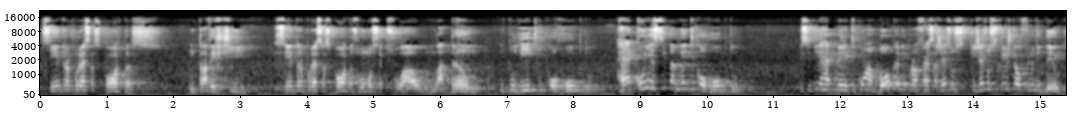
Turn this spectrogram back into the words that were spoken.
Se entra por essas portas um travesti, se entra por essas portas um homossexual, um ladrão, um político corrupto, reconhecidamente corrupto, e se de repente com a boca ele professa Jesus, que Jesus Cristo é o Filho de Deus,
